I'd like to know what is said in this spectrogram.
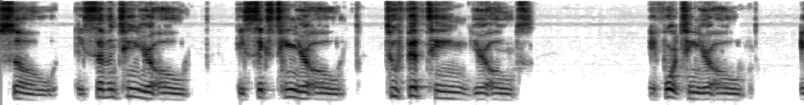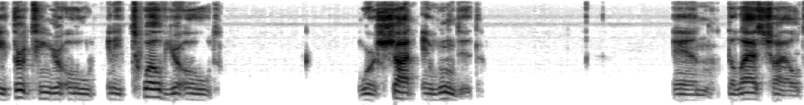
So a 17 year old, a 16 year old, two 15 year olds, a 14 year old, a 13 year old, and a 12 year old were shot and wounded. and the last child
